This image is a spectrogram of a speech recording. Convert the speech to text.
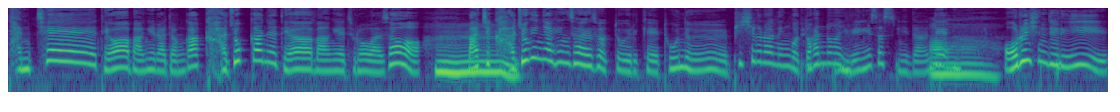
단체 대화방이라던가 가족 간의 대화방에 들어와서 음. 마치 가족인 양 행사에서 또 이렇게 돈을 피싱을 하는 것도 한동안 유행했었습니다. 근데 아. 어르신들이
